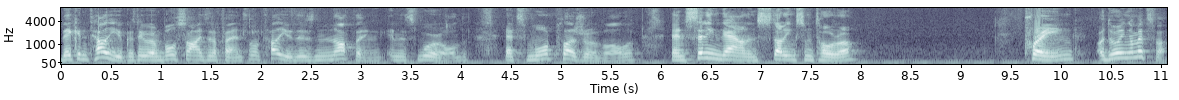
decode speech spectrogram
they can tell you, because they were on both sides of the fence, they'll tell you there's nothing in this world that's more pleasurable than sitting down and studying some Torah, praying, or doing a mitzvah.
